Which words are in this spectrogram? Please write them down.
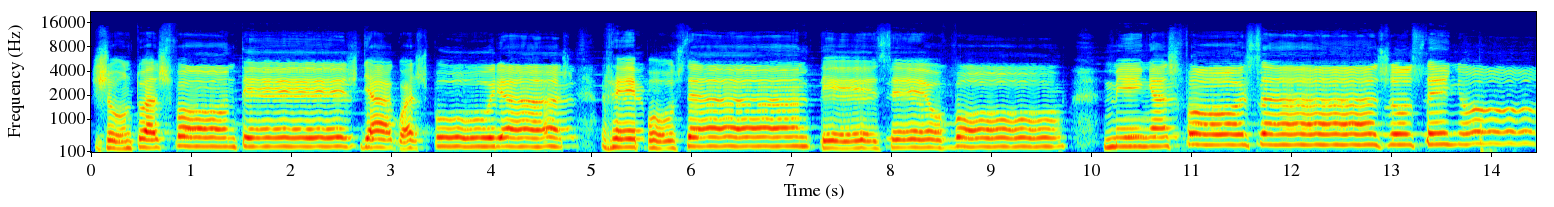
junto às fontes de águas puras, repousantes eu vou. Minhas forças o Senhor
